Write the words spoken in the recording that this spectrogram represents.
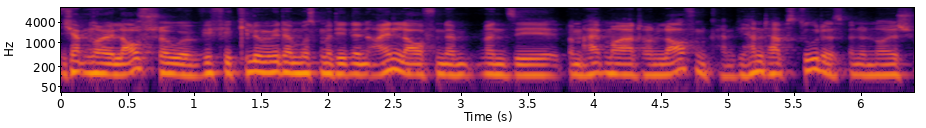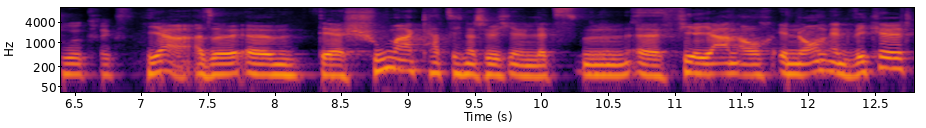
ich habe neue Laufschuhe. Wie viele Kilometer muss man die denn einlaufen, damit man sie beim Halbmarathon laufen kann? Wie handhabst du das, wenn du neue Schuhe kriegst? Ja, also ähm, der Schuhmarkt hat sich natürlich in den letzten äh, vier Jahren auch enorm entwickelt.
